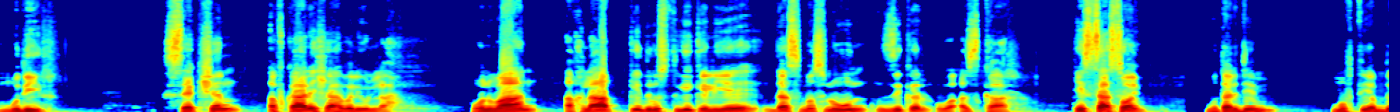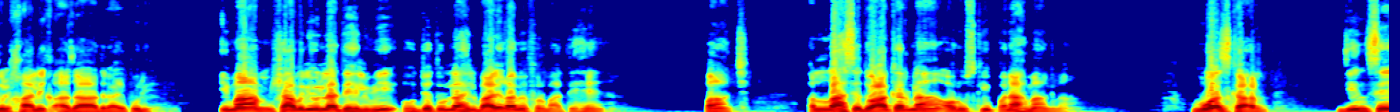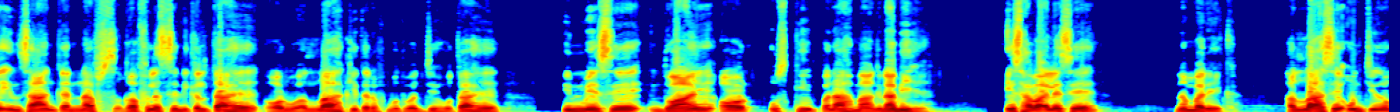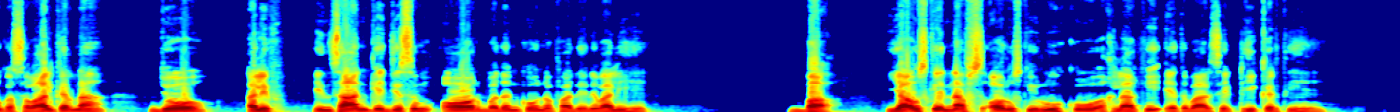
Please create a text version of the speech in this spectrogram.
مدیر۔ سیکشن افکار شاہ ولی اللہ۔ عنوان اخلاق کی درستگی کے لیے دس مسنون ذکر و اذکار۔ حصہ سوئم۔ مترجم مفتی عبد الخالق آزاد رائے پوری۔ امام شاہ ولی اللہ دہلوی حجت اللہ البالغہ میں فرماتے ہیں، پانچ، اللہ سے دعا کرنا اور اس کی پناہ مانگنا۔ وہ اذکار جن سے انسان کا نفس غفلت سے نکلتا ہے اور وہ اللہ کی طرف متوجہ ہوتا ہے، ان میں سے دعائیں اور اس کی پناہ مانگنا بھی ہیں۔ اس حوالے سے نمبر ایک، اللہ سے ان چیزوں کا سوال کرنا جو الف انسان کے جسم اور بدن کو نفع دینے والی ہیں با، یا اس کے نفس اور اس کی روح کو اخلاقی اعتبار سے ٹھیک کرتی ہیں۔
